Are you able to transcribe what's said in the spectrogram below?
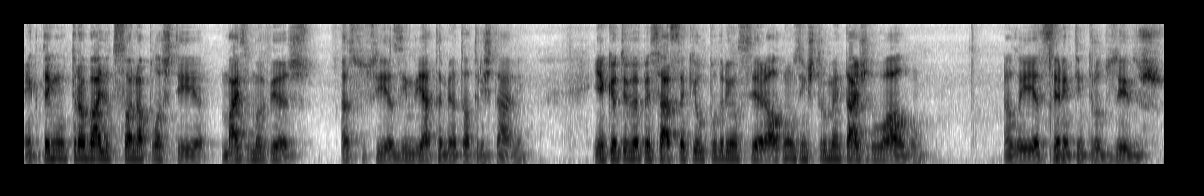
em que tem um trabalho de sonoplastia, mais uma vez associas imediatamente ao Tristani, e em que eu estive a pensar se aquilo poderiam ser alguns instrumentais do álbum ali a serem introduzidos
